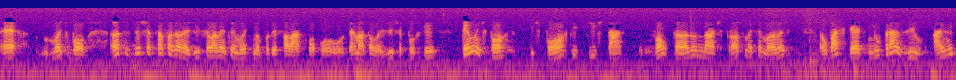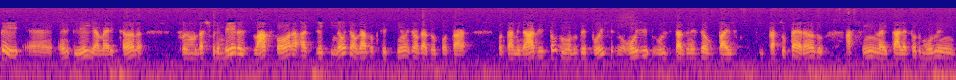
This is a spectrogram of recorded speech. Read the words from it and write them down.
É, muito bom. Antes, deixa eu só fazer um registro. Eu lamentei muito não poder falar com o dermatologista, porque tem um esporte, esporte que está voltando nas próximas semanas, é o basquete no Brasil. A NBA, é, NBA americana foi uma das primeiras lá fora a dizer que não jogava porque tinha um jogador contaminado e todo mundo depois. Hoje, os Estados Unidos é o país que está superando a China, a Itália, todo mundo em,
